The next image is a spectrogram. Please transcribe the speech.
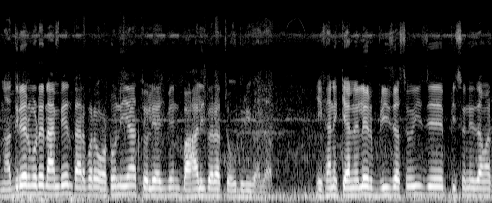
নাদিরার মোড়ে নামবেন তারপরে অটো নিয়ে চলে আসবেন বাহালিপাড়া চৌধুরী বাজার। এখানে ক্যানেলের ব্রিজ আছে ওই যে পিছনে যে আমার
